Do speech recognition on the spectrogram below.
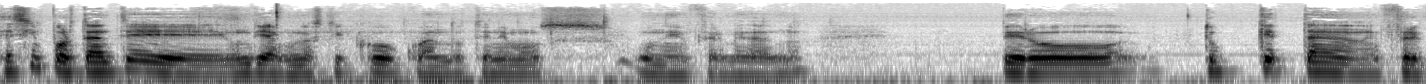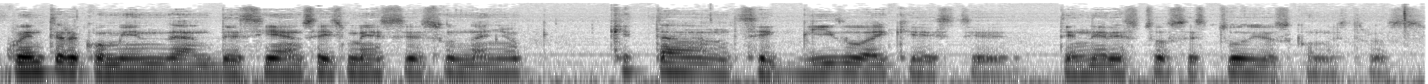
es importante un diagnóstico cuando tenemos una enfermedad, ¿no? Pero, ¿tú qué tan frecuente recomiendan? Decían seis meses, un año. ¿Qué tan seguido hay que este, tener estos estudios con, nuestros,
